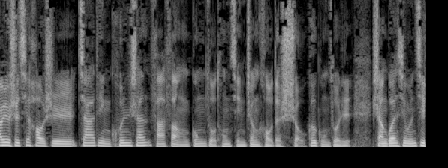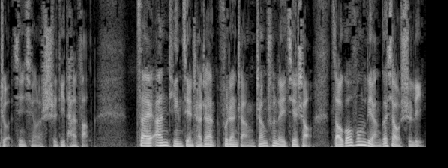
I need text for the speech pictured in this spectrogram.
二月十七号是嘉定昆山发放工作通勤证后的首个工作日，上官新闻记者进行了实地探访。在安亭检查站，副站长张春雷介绍，早高峰两个小时里，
